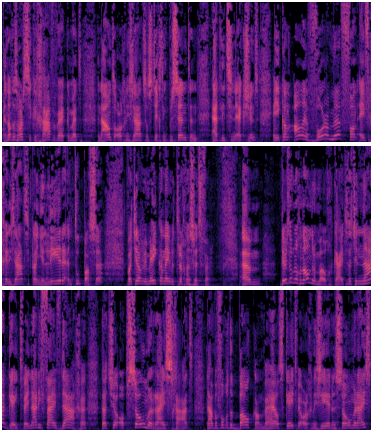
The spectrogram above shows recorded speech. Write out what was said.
En dat is hartstikke gaaf. We werken met een aantal organisaties als Stichting Present en Athletes in Actions. En je kan allerlei vormen van evangelisatie kan je leren en toepassen. Wat je dan weer mee kan nemen terug naar Zutphen. Um, er is ook nog een andere mogelijkheid. Is dat je na Gateway, na die vijf dagen, dat je op zomerreis gaat naar bijvoorbeeld de Balkan. Wij als Gateway organiseren een zomerreis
